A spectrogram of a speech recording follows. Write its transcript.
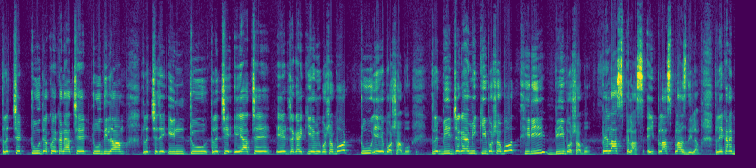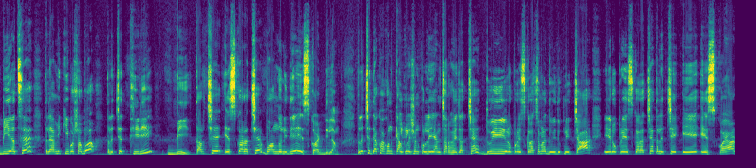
তাহলে হচ্ছে টু দেখো এখানে আছে টু দিলাম। তাহলে হচ্ছে যে ইনটু তাহলে হচ্ছে এ আছে। এর জায়গায় কি আমি বসাবো? টু এ বসাবো। তাহলে বির জায়গায় আমি কি বসাবো? থ্রি বি বসাবো। প্লাস প্লাস এই প্লাস প্লাস দিলাম। তাহলে এখানে বি আছে, তাহলে আমি কি বসাবো? তাহলে হচ্ছে থ্রি বি তার হচ্ছে স্কোয়ার আছে, বন্ধনী দিয়ে স্কোয়ার দিলাম। তাহলে হচ্ছে দেখো এখন ক্যালকুলেশন করলেই অ্যান্সার হয়ে যাচ্ছে। দুই এর উপরে স্কোয়ার আছে মানে দুই দুগুনি চার, এর উপরে স্কোয়ার আছে, তাহলে হচ্ছে এ স্কোয়ার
